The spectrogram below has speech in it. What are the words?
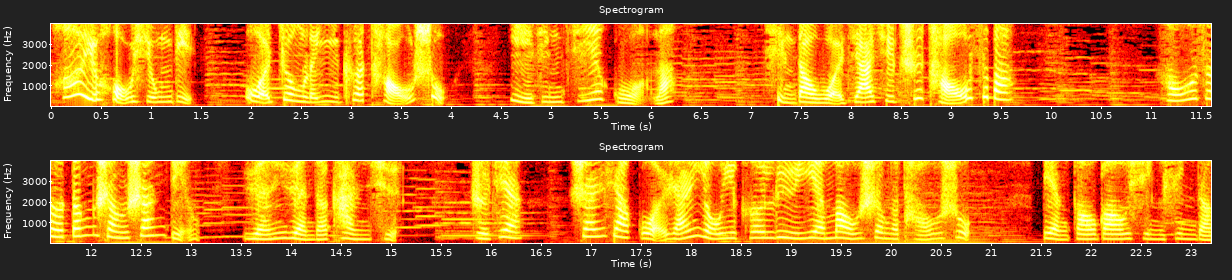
嗨，猴兄弟，我种了一棵桃树，已经结果了，请到我家去吃桃子吧。”猴子登上山顶，远远地看去，只见。山下果然有一棵绿叶茂盛的桃树，便高高兴兴地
